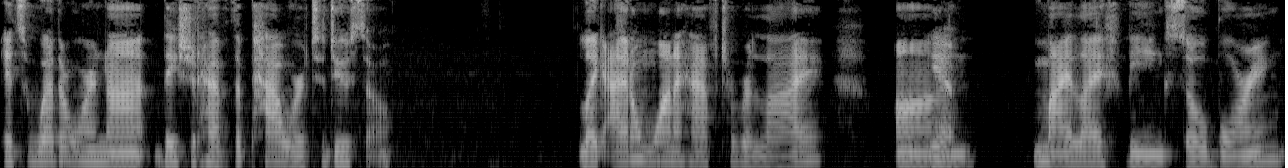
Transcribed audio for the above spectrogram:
it's whether or not they should have the power to do so. Like I don't want to have to rely on yeah. my life being so boring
